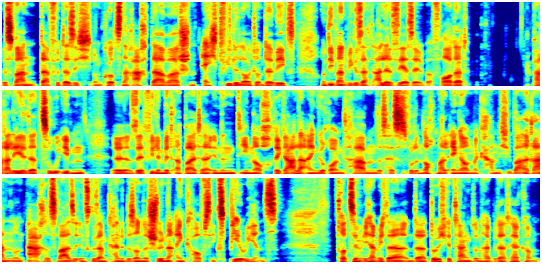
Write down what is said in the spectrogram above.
Es waren dafür, dass ich um kurz nach acht da war, schon echt viele Leute unterwegs und die waren, wie gesagt, alle sehr, sehr überfordert. Parallel dazu eben äh, sehr viele MitarbeiterInnen, die noch Regale eingeräumt haben. Das heißt, es wurde noch mal enger und man kam nicht überall ran. Und ach, es war also insgesamt keine besonders schöne Einkaufsexperience trotzdem, ich habe mich da, da durchgetankt und habe gedacht, ja komm,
